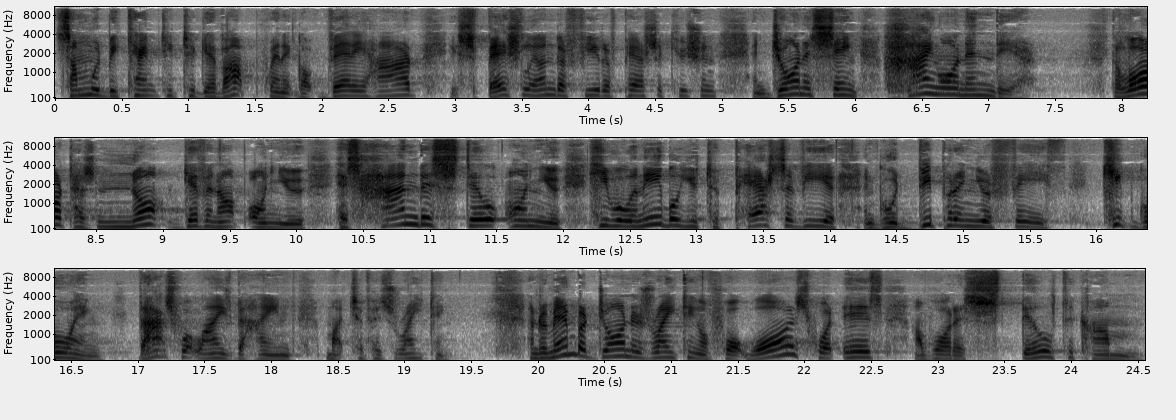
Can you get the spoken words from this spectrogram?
Some would be tempted to give up when it got very hard, especially under fear of persecution. And John is saying, hang on in there. The Lord has not given up on you. His hand is still on you. He will enable you to persevere and go deeper in your faith. Keep going. That's what lies behind much of his writing. And remember, John is writing of what was, what is, and what is still to come.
